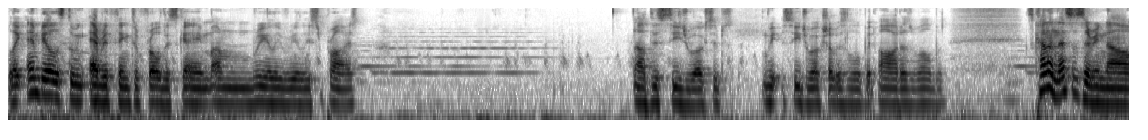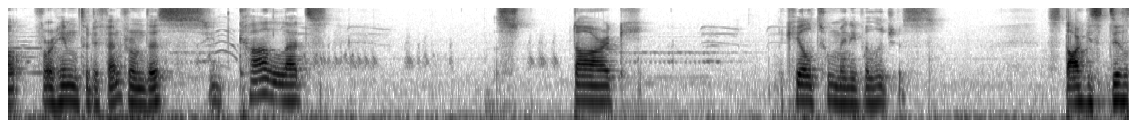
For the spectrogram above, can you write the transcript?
Like MBL is doing everything to throw this game. I'm really, really surprised. Now this siege workshop, siege workshop is a little bit odd as well, but it's kind of necessary now for him to defend from this. You can't let Stark kill too many villages. Stark is still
